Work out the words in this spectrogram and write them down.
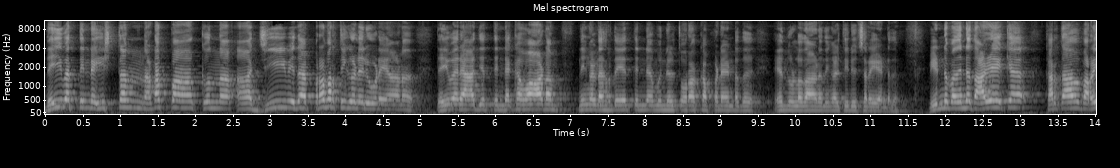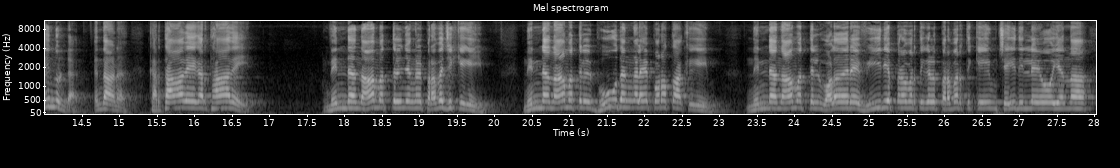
ദൈവത്തിന്റെ ഇഷ്ടം നടപ്പാക്കുന്ന ആ ജീവിത പ്രവർത്തികളിലൂടെയാണ് ദൈവരാജ്യത്തിന്റെ കവാടം നിങ്ങളുടെ ഹൃദയത്തിന്റെ മുന്നിൽ തുറക്കപ്പെടേണ്ടത് എന്നുള്ളതാണ് നിങ്ങൾ തിരിച്ചറിയേണ്ടത്. വീണ്ടും അതിന്റെ താഴേക്ക് കർത്താവ് പറയുന്നുണ്ട്. എന്താണ്? കർത്താവേ കർത്താവേ നിന്റെ നാമത്തിൽ ഞങ്ങൾ പ്രവചിക്കുകയും നിന്റെ നാമത്തിൽ ഭൂതങ്ങളെ പുറത്താക്കുകയും നിന്റെ നാമത്തിൽ വളരെ വീര്യപ്രവർത്തികൾ പ്രവർത്തിക്കുകയും ചെയ്തില്ലയോ എന്ന്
